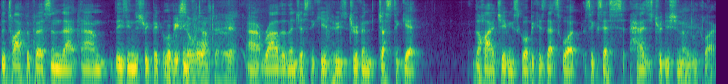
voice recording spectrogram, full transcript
the type of person that um, these industry people Will are looking sought for after, yeah. uh, rather than just the kid who's driven just to get the high achieving score because that's what success has traditionally looked like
